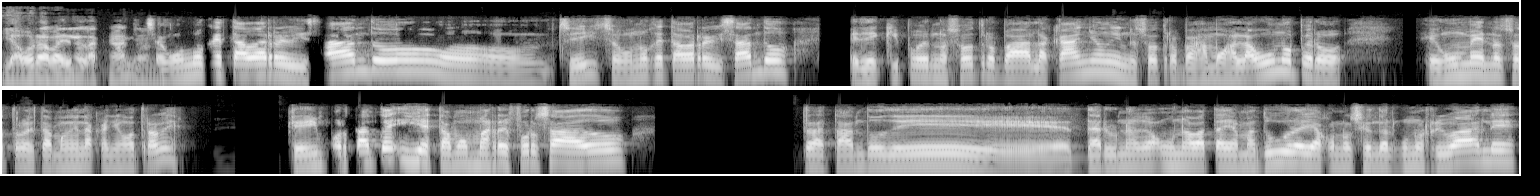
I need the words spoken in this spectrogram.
y ahora va a ir a la Canyon. Según lo que estaba revisando, sí, según lo que estaba revisando, el equipo de nosotros va a la Canyon y nosotros bajamos a la 1, pero en un mes nosotros estamos en la Cañón otra vez. Que es importante y estamos más reforzados tratando de dar una, una batalla más dura, ya conociendo algunos rivales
